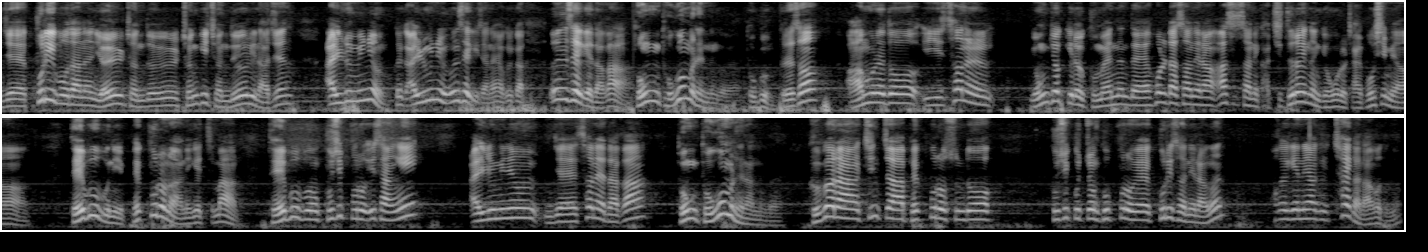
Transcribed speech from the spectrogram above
이제 구리보다는 열 전도율, 전기 전도율이 낮은 알루미늄 그러니까 알루미늄 은색이잖아요. 그러니까 은색에다가 동 도금을 했는 거예요. 도금. 그래서 아무래도 이 선을 용접기를 구매했는데 홀다선이랑 아스선이 같이 들어있는 경우를 잘 보시면 대부분이 100%는 아니겠지만 대부분 90% 이상이 알루미늄 이제 선에다가 동 도금을 해놨는 거예요. 그거랑 진짜 100% 순도 99.9%의 구리선이랑은 확연하게 차이가 나거든요.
